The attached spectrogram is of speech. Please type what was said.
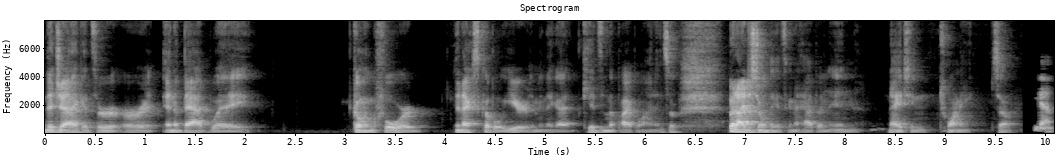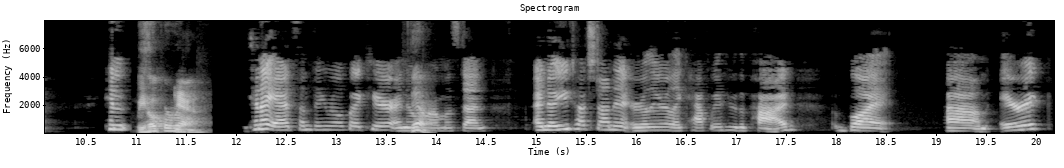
the Jackets are, are in a bad way going forward the next couple of years. I mean, they got kids in the pipeline. And so, but I just don't think it's going to happen in 1920. So yeah, Can we hope we're wrong. Yeah. Can I add something real quick here? I know Yeah. we're almost done. I know you touched on it earlier, like halfway through the pod, but um, Eric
